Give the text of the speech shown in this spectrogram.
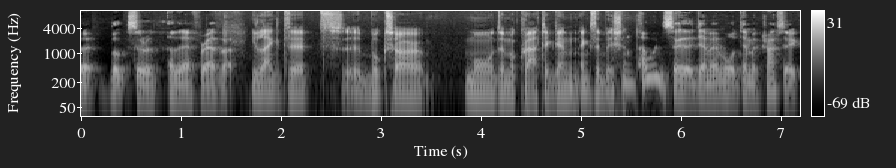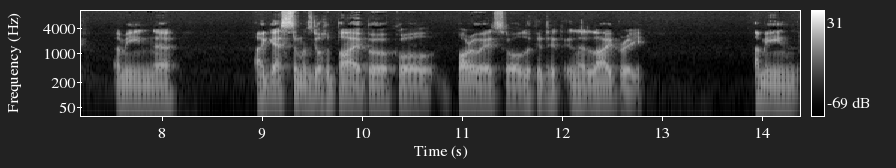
but books are, are there forever. You like that uh, books are more democratic than exhibitions? I wouldn't say they're demo, more democratic. I mean, uh, I guess someone's got to buy a book or borrow it or look at it in a library. I mean,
